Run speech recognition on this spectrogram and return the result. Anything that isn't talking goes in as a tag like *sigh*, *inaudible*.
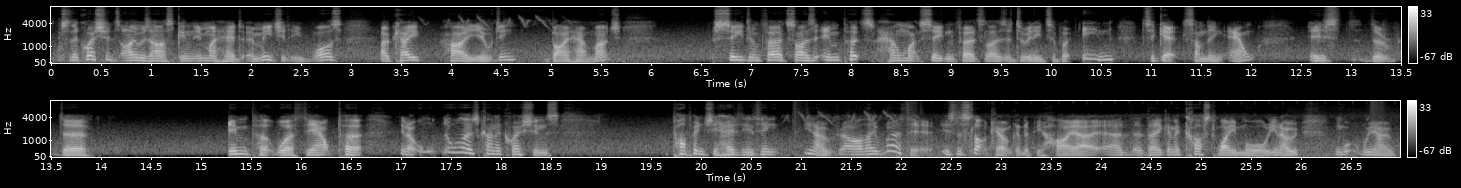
So, the questions I was asking in my head immediately was okay, high yielding, by how much? Seed and fertilizer inputs, how much seed and fertilizer do we need to put in to get something out? Is the the input worth the output? You know, all, all those kind of questions pop into your head and you think, you know, are they worth it? Is the slot count going to be higher? Are they going to cost way more? You know, you know,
